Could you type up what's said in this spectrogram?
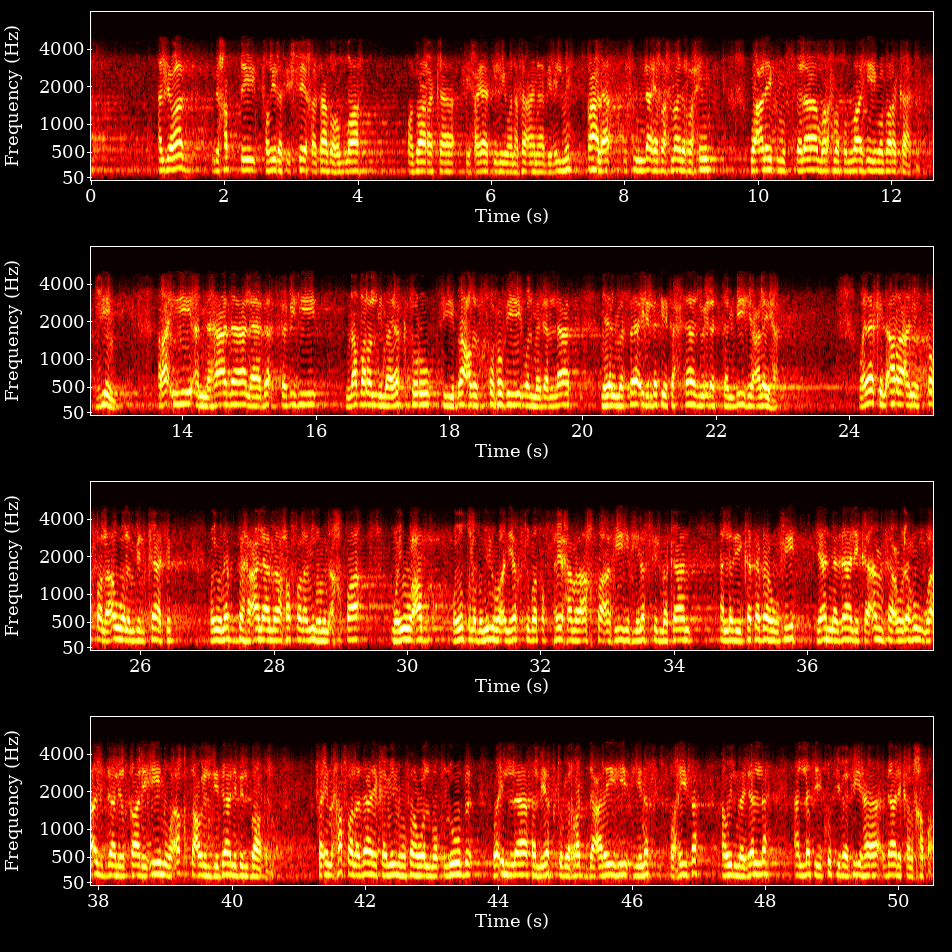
الجواب بخط فضيلة الشيخ أتابه الله وبارك في حياته ونفعنا بعلمه. قال بسم الله الرحمن الرحيم. وعليكم السلام ورحمة الله وبركاته. جيم. رأيي أن هذا لا بأس به نظرا لما يكثر في بعض الصحف والمجلات من المسائل التي تحتاج إلى التنبيه عليها. ولكن أرى أن يتصل أولا بالكاتب وينبه على ما حصل منه من أخطاء ويوعظ ويطلب منه أن يكتب تصحيح ما أخطأ فيه في نفس المكان الذي كتبه فيه لأن ذلك أنفع له وأجدى للقارئين وأقطع للجدال بالباطل. فإن حصل ذلك منه فهو المطلوب وإلا فليكتب الرد عليه في نفس الصحيفة أو المجلة التي كتب فيها ذلك الخطأ.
